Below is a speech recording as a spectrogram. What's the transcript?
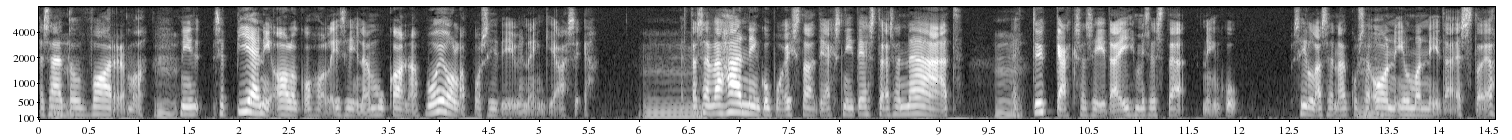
ja sä et mm. ole varma, mm. niin se pieni alkoholi siinä mukana voi olla positiivinenkin asia. Mm. Että se vähän niin kuin poistaa tiiäks, niitä estoja, sä näet, mm. että tykkääksä siitä ihmisestä niin kuin sellaisena kuin mm. se on ilman niitä estoja.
